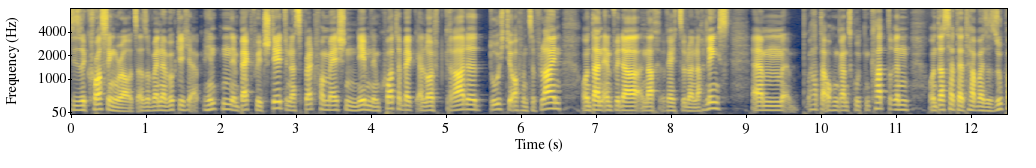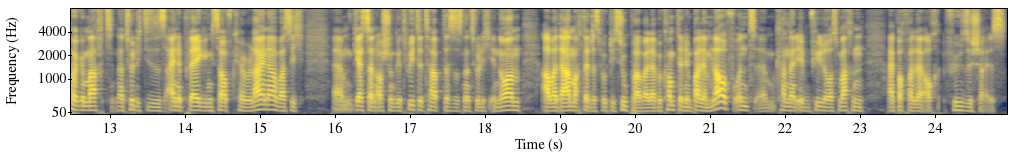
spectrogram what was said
Diese Crossing Routes, also wenn er wirklich hinten im Backfield steht, in der Spread Formation neben dem Quarterback, er läuft gerade durch die Offensive Line und dann entweder nach rechts oder nach links, ähm, hat er auch einen ganz guten Cut drin und das hat er teilweise super gemacht. Natürlich dieses eine Play gegen South Carolina, was ich ähm, gestern auch schon getweetet habe, das ist natürlich enorm, aber da macht er das wirklich super, weil da bekommt er den Ball im Lauf und ähm, kann dann eben viel draus machen, einfach weil er auch physischer ist.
